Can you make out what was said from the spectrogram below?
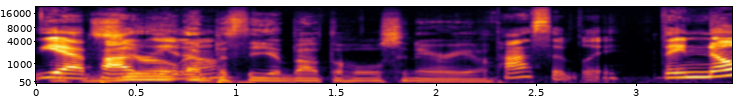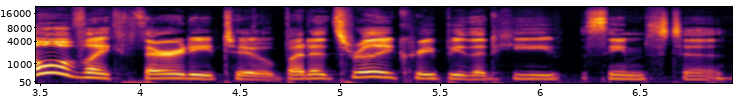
Yeah, po- zero you know. empathy about the whole scenario. Possibly. They know of like 32, but it's really creepy that he seems to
